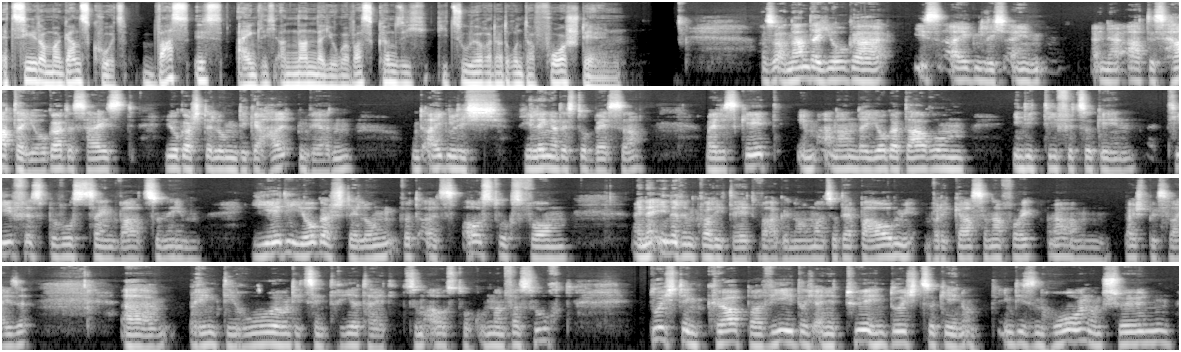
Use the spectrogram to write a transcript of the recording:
Erzähl doch mal ganz kurz, was ist eigentlich Ananda Yoga? Was können sich die Zuhörer darunter vorstellen? Also Ananda Yoga ist eigentlich ein, eine Art des Hatha Yoga, das heißt Yoga-Stellungen, die gehalten werden und eigentlich je länger, desto besser, weil es geht im Ananda Yoga darum, in die Tiefe zu gehen, tiefes Bewusstsein wahrzunehmen. Jede Yoga-Stellung wird als Ausdrucksform einer inneren Qualität wahrgenommen. Also der Baum, Vrikasana ähm, beispielsweise, äh, bringt die Ruhe und die Zentriertheit zum Ausdruck. Und man versucht durch den Körper wie durch eine Tür hindurchzugehen und in diesen hohen und schönen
